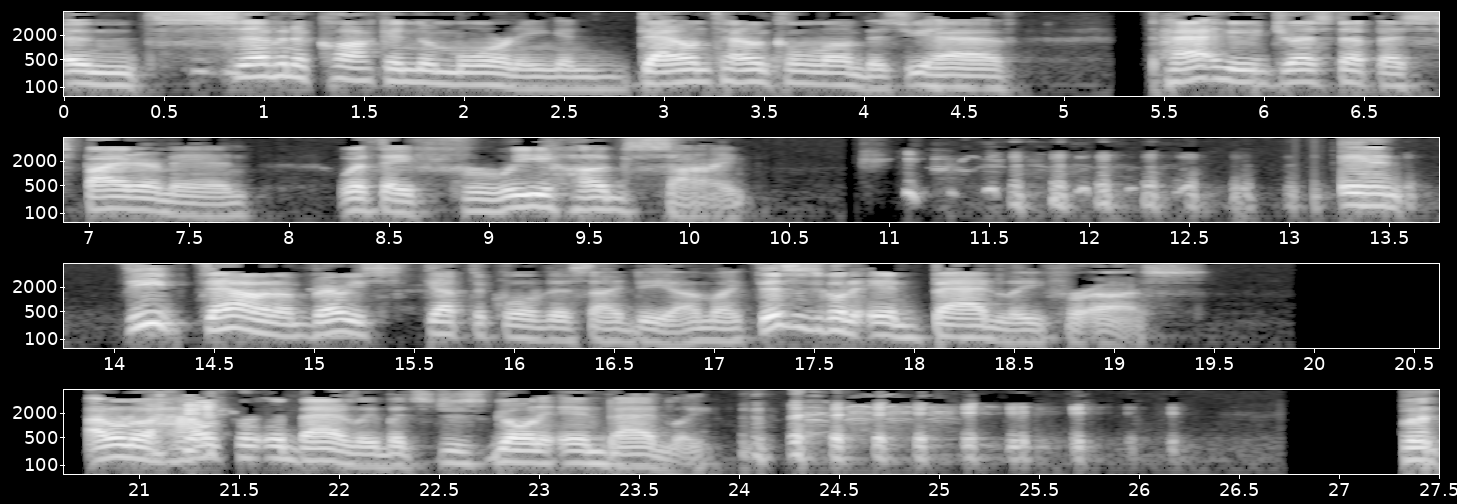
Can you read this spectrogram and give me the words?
and seven o'clock in the morning in downtown Columbus, you have Pat who dressed up as Spider-Man with a free hug sign. and deep down, I'm very skeptical of this idea. I'm like, this is going to end badly for us. I don't know how it's going to end badly, but it's just going to end badly. But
